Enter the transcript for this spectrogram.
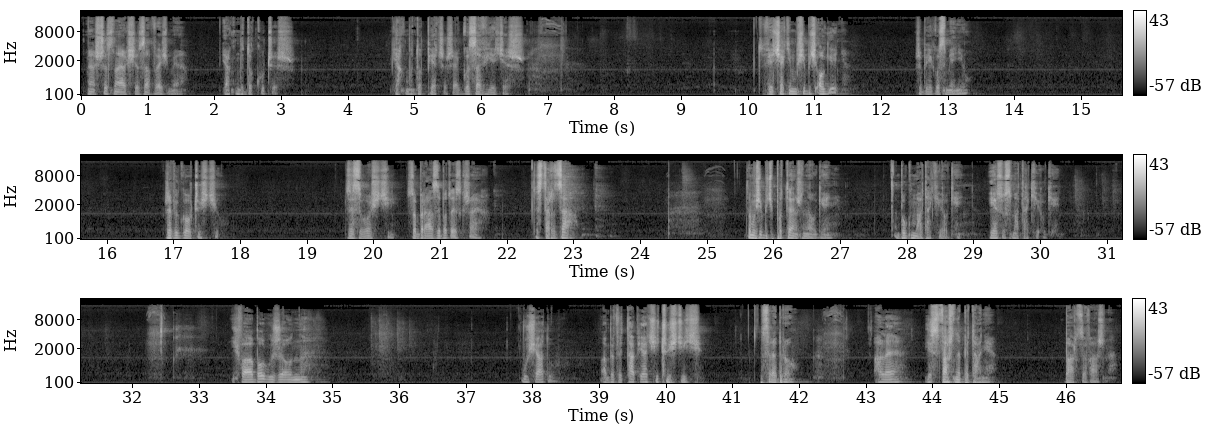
Mężczyzna jak się zaweźmie, jak mu dokuczysz, jak mu dopieczysz, jak go zawiedziesz. Wiecie, jaki musi być ogień, żeby jego zmienił? Żeby go oczyścił ze złości, z obrazy, bo to jest grzech. To jest rdza. To musi być potężny ogień. Bóg ma taki ogień. Jezus ma taki ogień. I chwała Bogu, że On usiadł, aby wytapiać i czyścić srebro. Ale jest ważne pytanie, bardzo ważne.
